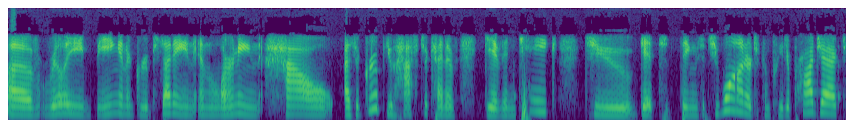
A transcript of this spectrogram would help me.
Of really being in a group setting and learning how, as a group, you have to kind of give and take to get things that you want or to complete a project.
